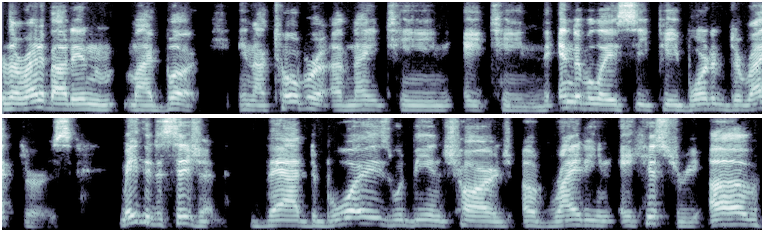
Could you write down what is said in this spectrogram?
As I write about in my book, in October of 1918, the NAACP Board of Directors made the decision that Du Bois would be in charge of writing a history of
